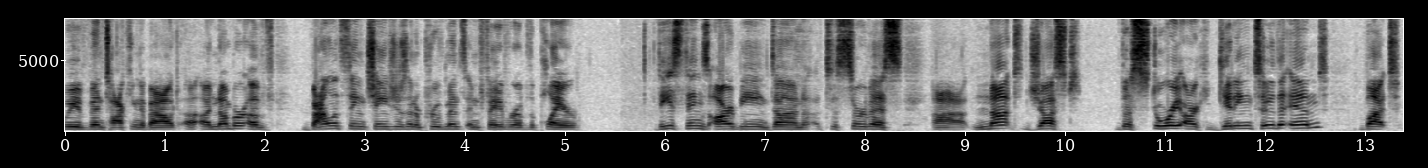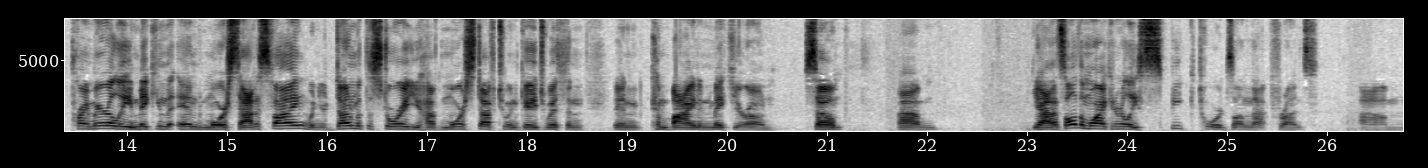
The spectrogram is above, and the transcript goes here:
we've been talking about a, a number of balancing changes and improvements in favor of the player. These things are being done to service uh, not just the story arc getting to the end, but primarily making the end more satisfying. When you're done with the story, you have more stuff to engage with and, and combine and make your own. So, um, yeah, that's all the more I can really speak towards on that front. Um,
